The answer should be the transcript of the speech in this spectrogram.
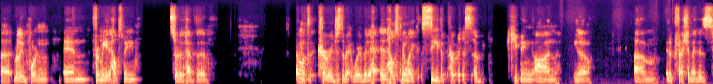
uh, really important and for me it helps me sort of have the I don't know if courage is the right word, but it, it helps me like see the purpose of keeping on, you know, um, in a profession that is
